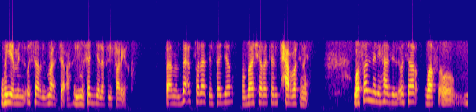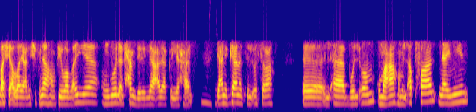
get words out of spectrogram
وهي من الأسر المعسرة المسجلة في الفريق. فمن بعد صلاة الفجر مباشرة تحركنا. وصلنا لهذه الأسر وص- ما شاء الله يعني شفناهم في وضعية نقول الحمد لله على كل حال. يعني كانت الأسرة آه، الآب والأم ومعاهم الأطفال نايمين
